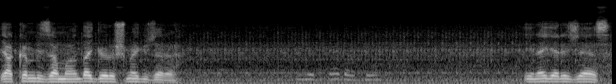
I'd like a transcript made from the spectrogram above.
Yakın bir zamanda görüşmek üzere. Yine geleceğiz.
